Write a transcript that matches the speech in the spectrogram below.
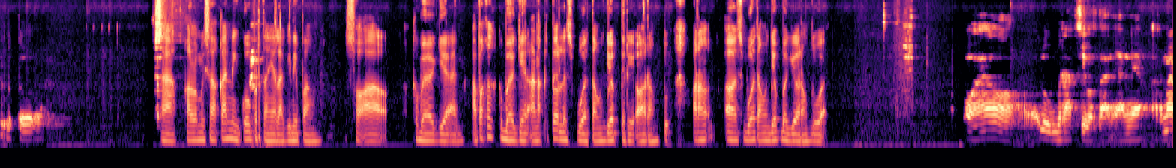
betul Nah kalau misalkan nih gue bertanya lagi nih pang soal kebahagiaan, apakah kebahagiaan anak itu adalah sebuah tanggung jawab dari orang tua orang eh, sebuah tanggung jawab bagi orang tua? Well, lu berat sih pertanyaannya karena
